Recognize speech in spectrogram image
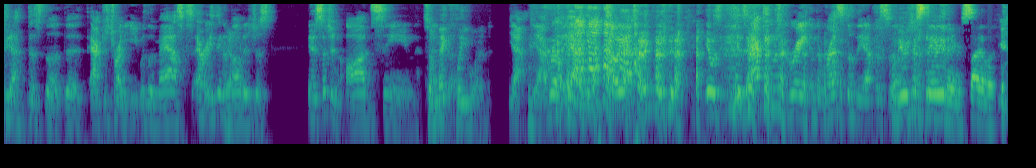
yeah this the the actors trying to eat with the masks everything Yeah. about it is just it's such an odd scene So Mick uh, Fleetwood. Yeah yeah really yeah he- so yeah it was his acting was great in the rest of the episode When he was just standing there silent.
